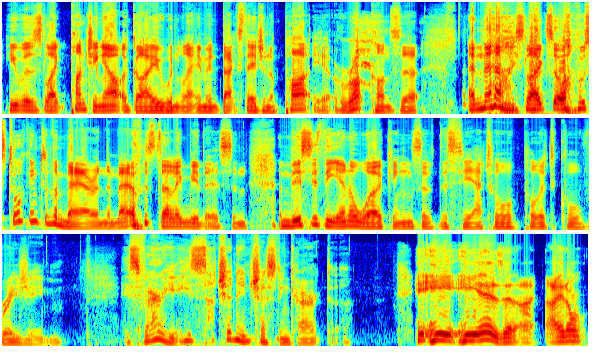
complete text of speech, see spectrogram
he was like punching out a guy who wouldn't let him in backstage in a party at a rock concert. And now he's like so I was talking to the mayor and the mayor was telling me this and and this is the inner workings of the Seattle political regime. It's very he's such an interesting character. He he, he is and I, I don't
